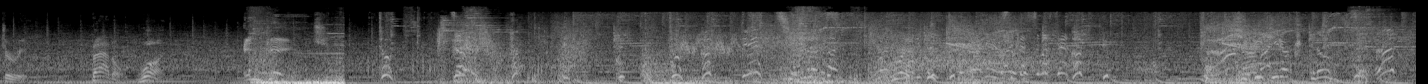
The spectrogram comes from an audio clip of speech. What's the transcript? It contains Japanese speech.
victory. Battle one. Engage. とっで死になさい我はいたしません開くどう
